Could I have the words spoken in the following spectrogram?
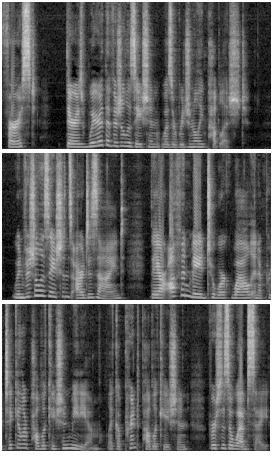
First, there is where the visualization was originally published. When visualizations are designed, they are often made to work well in a particular publication medium, like a print publication, versus a website.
